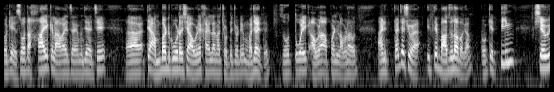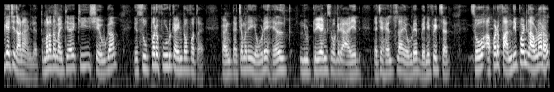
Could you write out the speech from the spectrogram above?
ओके सो आता हा एक लावायचा आहे. म्हणजे याचे ते आंबट गोड असे आवळे खायला ना छोटे छोटे मजा येते. सो तो एक आवळा आपण लावणार आहोत. आणि त्याच्याशिवाय इथे बाजूला बघा ओके तीन शेवग्याची झाडं आणली आहेत. तुम्हाला तर माहिती आहे की शेवगा हे सुपर फूड काइंड ऑफच आहे. कारण त्याच्यामध्ये एवढे हेल्थ न्यूट्रियंट्स वगैरे आहेत त्याच्या हेल्थला एवढे बेनिफिट्स आहेत. सो आपण फांदी पण लावणार आहोत.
